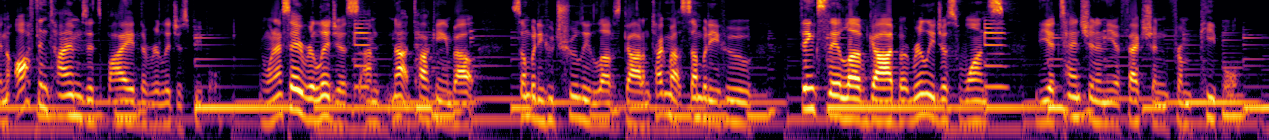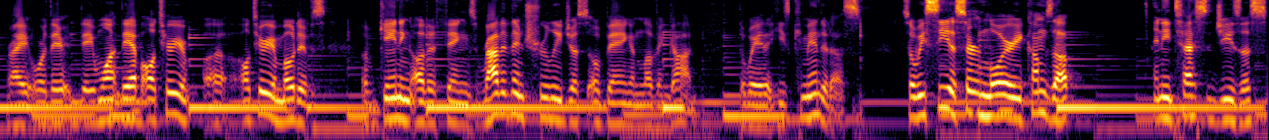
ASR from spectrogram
and oftentimes it's by the religious people. And when I say religious, I'm not talking about somebody who truly loves God. I'm talking about somebody who thinks they love God, but really just wants the attention and the affection from people, right? Or they, they want they have ulterior uh, ulterior motives of gaining other things rather than truly just obeying and loving God the way that He's commanded us. So we see a certain lawyer. He comes up and he tests Jesus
